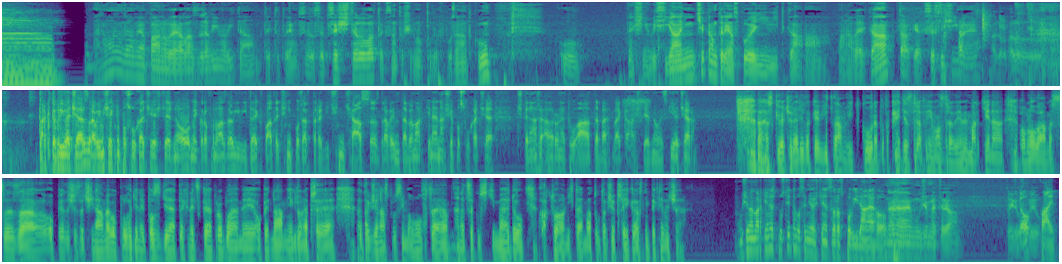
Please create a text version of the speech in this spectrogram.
Ano, ano, dámy a pánové, já vás zdravím a vítám. Teď to tady musím zase přeštelovat, tak snad to všechno půjde v pořádku. U dnešního vysílání čekám tedy na spojení Vítka a pana VK. Tak, jak se slyšíme? Halo, halo. Tak dobrý večer, zdravím všechny posluchači ještě jednou od mikrofonu a zdraví Vítek v páteční pořad tradiční čas. Zdravím tebe Martine, naše posluchače, čtenáře Aeronetu a tebe VK ještě jednou hezký večer. Hezký večer, já tě také vítám Vítku, nebo také tě zdravím a zdravím Martina. Omlouváme se za opět, že začínáme o půl hodiny pozdě, technické problémy, opět nám někdo nepřeje, takže nás prosím omluvte a hned se pustíme do aktuálních tématů, takže přeji krásný pěkný večer. Můžeme Martine spustit, nebo si měl ještě něco rozpovídaného? Ne, ne, můžeme teda. Jo, fajn.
